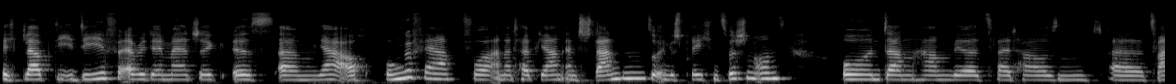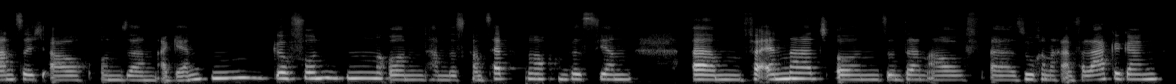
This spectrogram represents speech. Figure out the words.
Ich glaube, die Idee für Everyday Magic ist, ähm, ja auch ungefähr vor anderthalb Jahren entstanden, so in Gesprächen zwischen uns. Und dann haben wir 2020 auch unseren Agenten gefunden und haben das Konzept noch ein bisschen, ähm, verändert und sind dann auf, äh, Suche nach einem Verlag gegangen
